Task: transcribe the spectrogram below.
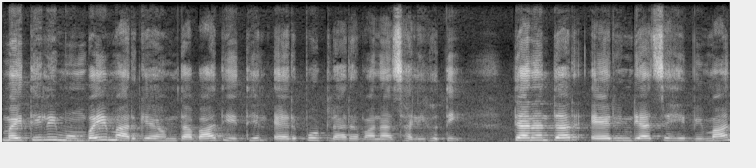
मैथिली मुंबई मार्गे अहमदाबाद येथील एअरपोर्टला रवाना झाली होती. त्यानंतर एअर इंडियाचे हे विमान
